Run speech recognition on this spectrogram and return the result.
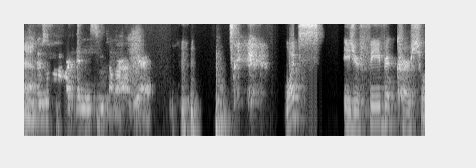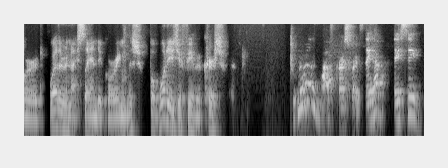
Yeah. There's a lot of work that needs to be done around here. What's is your favorite curse word, whether in Icelandic or English? But what is your favorite curse word? We don't really have curse words. They have they say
